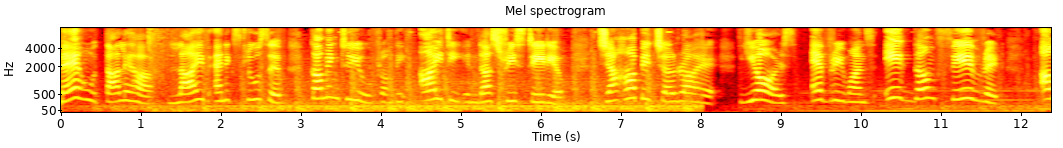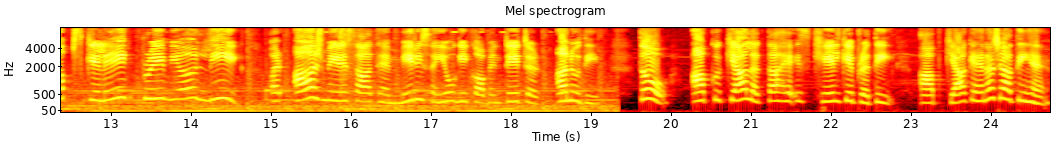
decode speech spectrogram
मैं हूँ Taleha live and exclusive coming to you from the IT industry stadium जहाँ पे चल रहा है योर्स एवरीवंस एकदम फेवरेट अपस्किलिंग प्रीमियर लीग और आज मेरे साथ है मेरी सहयोगी कमेंटेटर अनुदीप। तो आपको क्या लगता है इस खेल के प्रति? आप क्या कहना चाहती हैं?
